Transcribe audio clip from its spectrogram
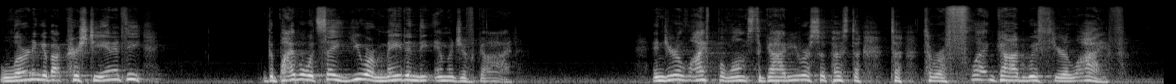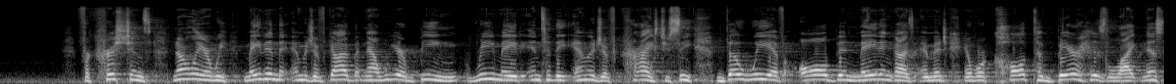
learning about Christianity, the Bible would say you are made in the image of God and your life belongs to God. You are supposed to, to, to reflect God with your life. For Christians, not only are we made in the image of God, but now we are being remade into the image of Christ. You see, though we have all been made in God's image and we're called to bear his likeness,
